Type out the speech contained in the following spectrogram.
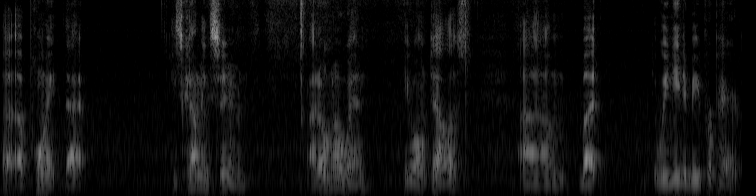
a, point that he's coming soon. I don't know when. He won't tell us, um, but we need to be prepared.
